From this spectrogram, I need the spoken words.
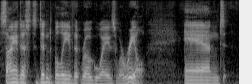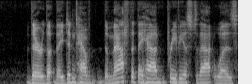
scientists didn't believe that rogue waves were real. And the, they didn't have the math that they had previous to that was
